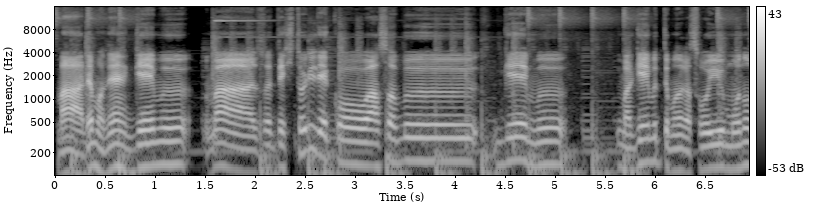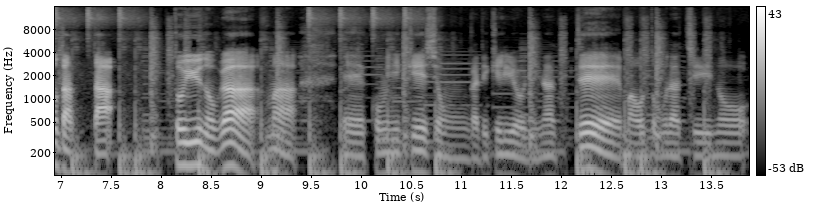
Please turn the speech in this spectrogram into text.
まあでもね、ゲーム、まあそうやって一人でこう遊ぶゲーム、まあゲームってものがそういうものだったというのが、まあ、えー、コミュニケーションができるようになって、まあ、お友達の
